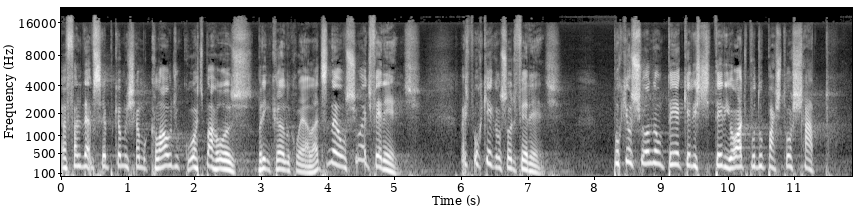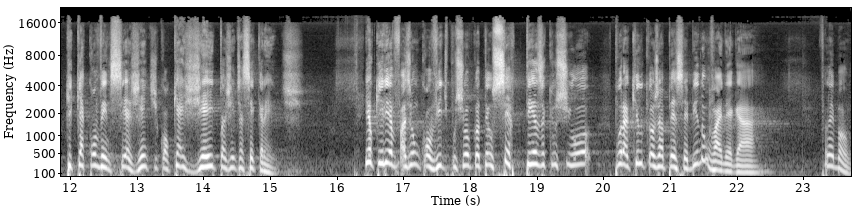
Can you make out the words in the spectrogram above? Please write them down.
Eu falei: Deve ser porque eu me chamo Cláudio Cortes Barroso, brincando com ela. Ela disse: Não, o senhor é diferente. Mas por que, que eu sou diferente? Porque o senhor não tem aquele estereótipo do pastor chato que quer convencer a gente de qualquer jeito a gente a ser crente. E eu queria fazer um convite para o senhor, porque eu tenho certeza que o senhor, por aquilo que eu já percebi, não vai negar. Falei, bom,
